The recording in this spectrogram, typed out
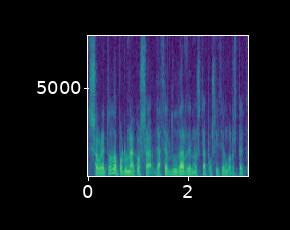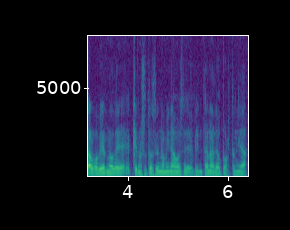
sobre todo por una cosa, de hacer dudar de nuestra posición con respecto al gobierno de, que nosotros denominamos de ventana de oportunidad.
